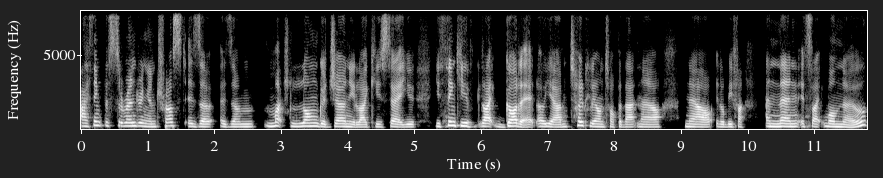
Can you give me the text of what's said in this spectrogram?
I think the surrendering and trust is a is a much longer journey, like you say. You you think you've like got it. Oh yeah, I'm totally on top of that now. Now it'll be fine and then it's like well no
